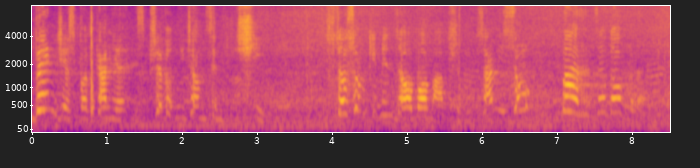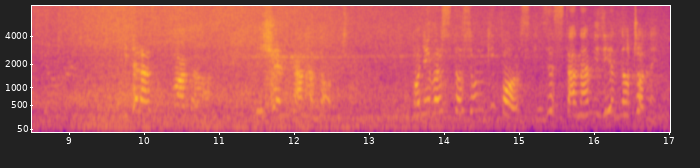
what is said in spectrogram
Będzie spotkanie z przewodniczącym Xi. Stosunki między oboma przywódcami są bardzo dobre. I teraz uwaga, wisienka na torcie. Ponieważ stosunki Polski ze Stanami Zjednoczonymi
